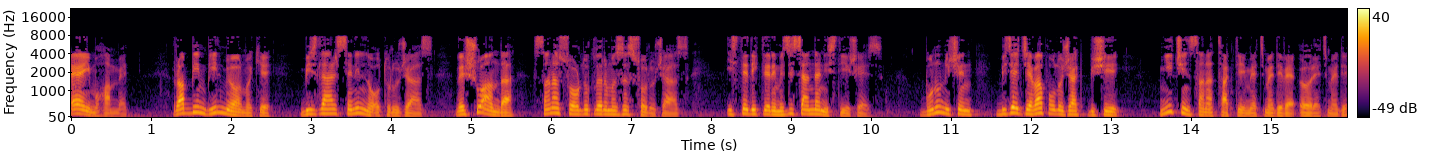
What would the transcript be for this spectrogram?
Ey Muhammed! Rabbim bilmiyor mu ki bizler seninle oturacağız ve şu anda sana sorduklarımızı soracağız. İstediklerimizi senden isteyeceğiz. Bunun için bize cevap olacak bir şey niçin sana takdim etmedi ve öğretmedi?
